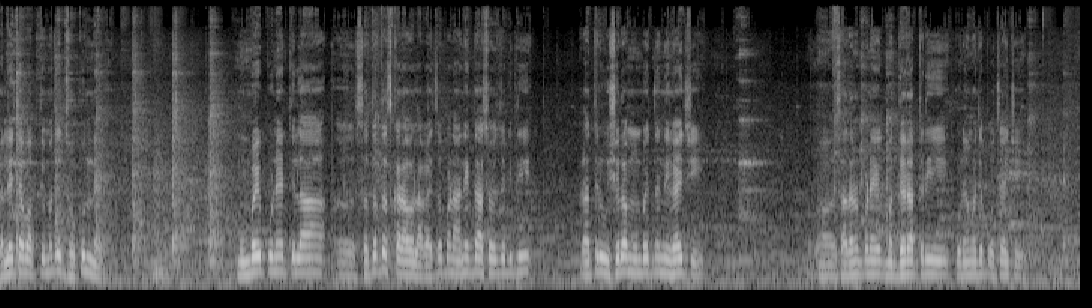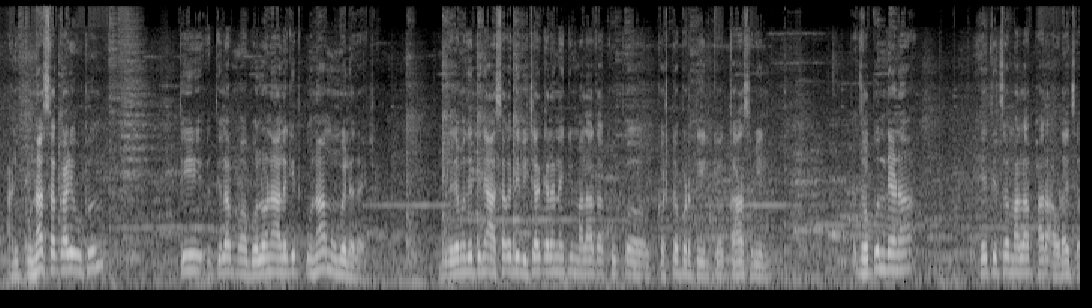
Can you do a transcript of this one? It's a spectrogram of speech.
कलेच्या बाबतीमध्ये झोकून देणे. मुंबई पुणे तिला सततच करावं लागायचं. पण अनेकदा असं व्हायचं की ती रात्री उशिरा मुंबईतनं निघायची. साधारणपणे एक मध्यरात्री पुण्यामध्ये पोचायची. आणि पुन्हा सकाळी उठून ती तिला ब- बोलवणं आलं की पुन्हा मुंबईला जायची. म्हणजे त्याच्यामध्ये तिने असा कधी विचार केला नाही की मला आता खूप कष्ट पडतील किंवा त्रास होईल. तर देणं हे तिचं मला फार आवडायचं.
